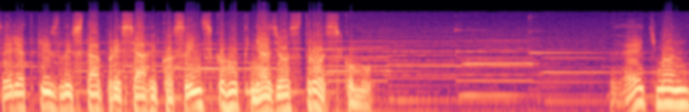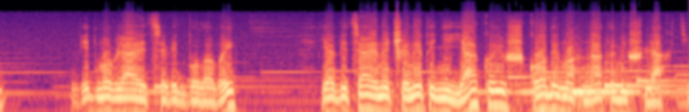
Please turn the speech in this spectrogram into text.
Це рядки з листа присяги Косинського князю Острозькому. Гетьман відмовляється від булави і обіцяє не чинити ніякої шкоди магнатам і шляхті.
